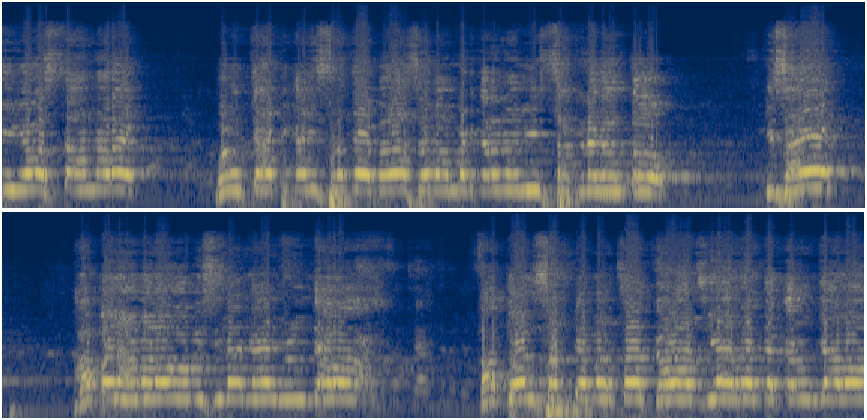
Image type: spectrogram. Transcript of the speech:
ती व्यवस्था आणणार आहे म्हणून त्या ठिकाणी सध्या बाळासाहेब आंबेडकरांना मी साकडं घालतो. की साहेब आपण आम्हाला ओबीसीला न्याय मिळवून द्यावा. हा दोन सप्टेंबरचा काळा जी आर रद्द करून द्यावा.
